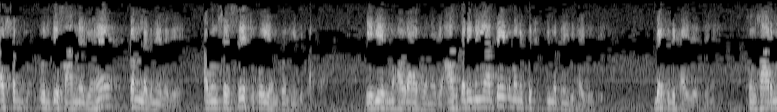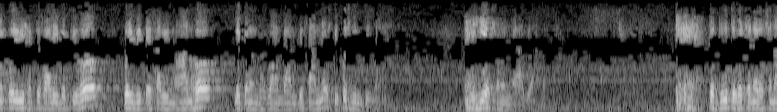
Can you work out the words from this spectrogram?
अब सब उनके सामने जो है, कम लगने लगे। अब उनसे श्रेष्ठ कोई हमको नहीं दिखाता। ये भी एक मुहावरा है होने के आँख करे नहीं आते, कि मैंने कुछ कीमत नहीं दिखाई देती। व्यक्त दिखाई देते हैं। संसार में कोई भी शक्तिशाली व्यक्ति हो, कोई भी कैसा भी महान हो, लेकिन भगवान राम के सामने उसकी कुछ गिनती नहीं है। ये समझ में आ गया हमें तो दूत वचन रचना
